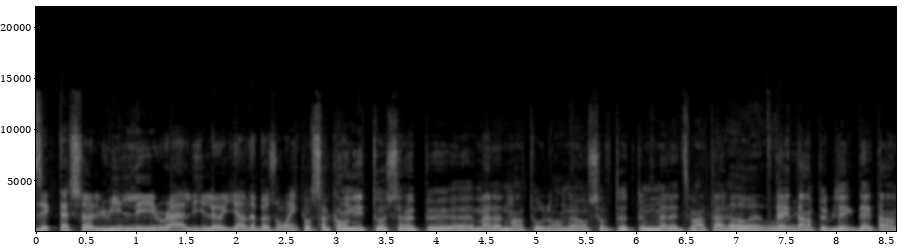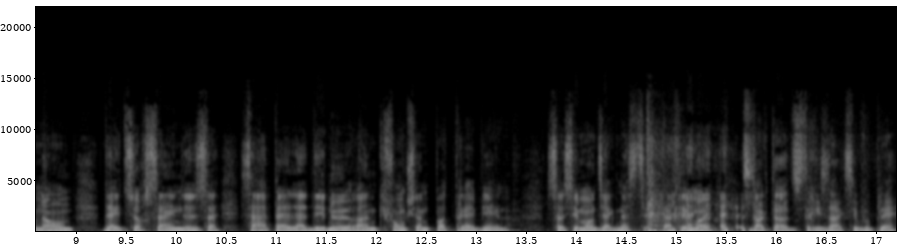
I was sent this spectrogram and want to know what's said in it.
Addict à ça. Lui, les rallyes, là, il en a besoin. C'est pour ça qu'on est tous un peu euh, malades mentaux. Là. On, a, on souffre tous d'une maladie mentale. Ah ouais, ouais, d'être ouais. en public, d'être en onde, d'être sur scène, ça, ça appelle à des neurones qui fonctionnent pas très bien. Là. Ça, c'est mon diagnostic. Appelez-moi docteur Dutrisac, s'il vous plaît.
